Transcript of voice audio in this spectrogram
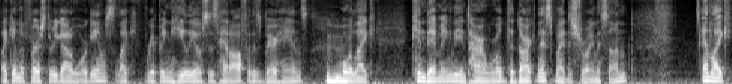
like in the first three God of War games, like ripping Helios's head off with his bare hands, Mhm. or like condemning the entire world to darkness by destroying the sun, and like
